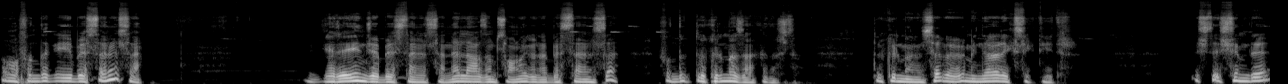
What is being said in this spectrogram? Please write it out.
Ama fındık iyi beslenirse gereğince beslenirse ne lazımsa ona göre beslenirse fındık dökülmez arkadaşlar. Dökülmenin sebebi mineral eksikliğidir. İşte şimdi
